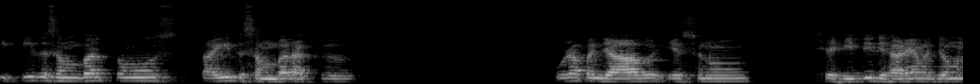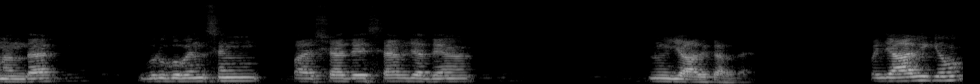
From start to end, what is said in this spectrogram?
21 ਦਸੰਬਰ ਤੋਂ 27 ਦਸੰਬਰ ਤੱਕ ਪੂਰਾ ਪੰਜਾਬ ਇਸ ਨੂੰ ਸ਼ਹੀਦੀ ਦਿਹਾੜਿਆਂ ਵਜੋਂ ਮਨਾਉਂਦਾ ਹੈ। ਗੁਰੂ ਗੋਬਿੰਦ ਸਿੰਘ ਪਾਤਸ਼ਾਹ ਦੇ ਸਾਹਿਬਜ਼ਾਦਿਆਂ ਨੂੰ ਯਾਦ ਕਰਦਾ ਹੈ। ਪੰਜਾਬ ਹੀ ਕਿਉਂ?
